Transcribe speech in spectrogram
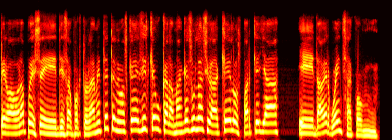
pero ahora pues eh, desafortunadamente tenemos que decir que Bucaramanga es una ciudad que los parques ya eh, da vergüenza con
